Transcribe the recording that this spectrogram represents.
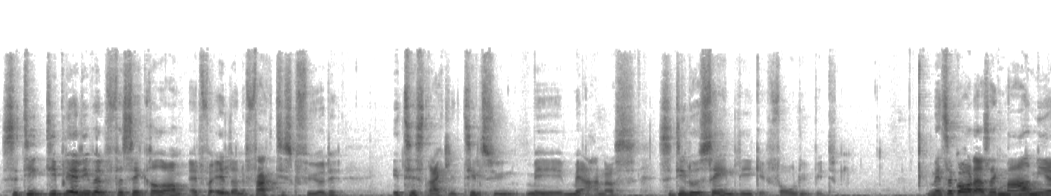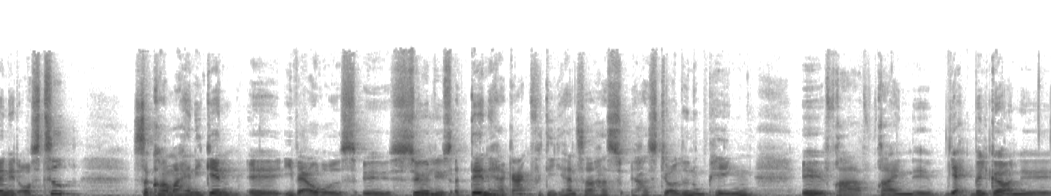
så de, de blev alligevel forsikret om, at forældrene faktisk førte et tilstrækkeligt tilsyn med, med Anders. Så de lod sagen ligge forløbigt. Men så går der altså ikke meget mere end et års tid, så kommer han igen øh, i værgerådets øh, søgelys, og denne her gang, fordi han så har, har stjålet nogle penge øh, fra, fra en øh, ja, velgørende øh,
